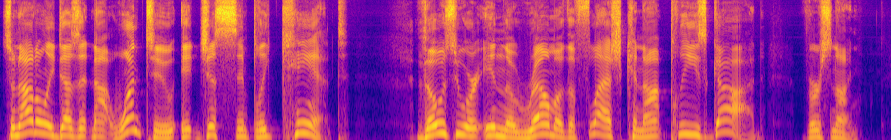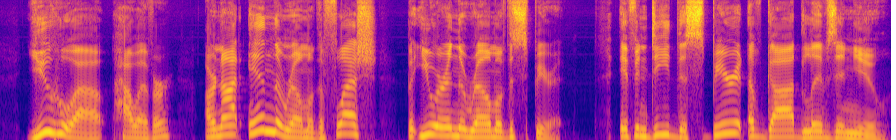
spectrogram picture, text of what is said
So not only does it not want to, it just simply can't. Those who are in the realm of the flesh cannot please God. Verse 9. You who, uh, however, are not in the realm of the flesh, but you are in the realm of the Spirit if indeed the Spirit of God lives in you.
